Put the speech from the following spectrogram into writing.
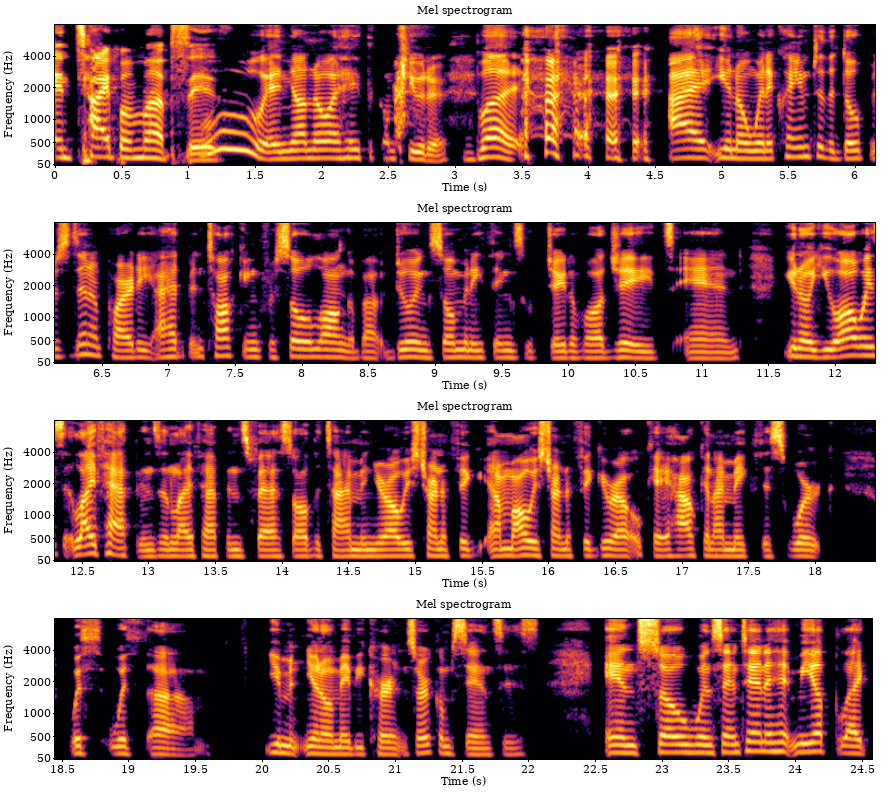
and type them up, sis. Ooh, and y'all know I hate the computer. But I, you know, when it came to the dopest dinner party, I had been talking for so long about doing so many things with Jade of all Jades. And, you know, you always, life happens and life happens fast all the time. And you're always trying to figure, I'm always trying to figure out, okay, how can I make this work with, with, um, you, you know, maybe current circumstances. And so when Santana hit me up, like,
